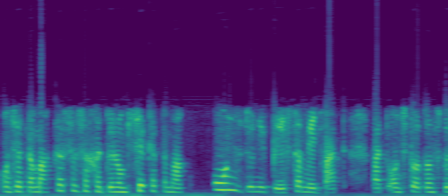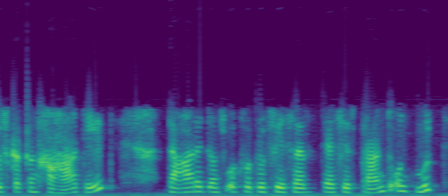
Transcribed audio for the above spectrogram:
Ons het nou maar kursusse gedoen om seker te maak ons doen die beste met wat wat ons tot ons beskikking gehad het. Daar het ons ook vir professor Tessius Brandt ontmoet.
